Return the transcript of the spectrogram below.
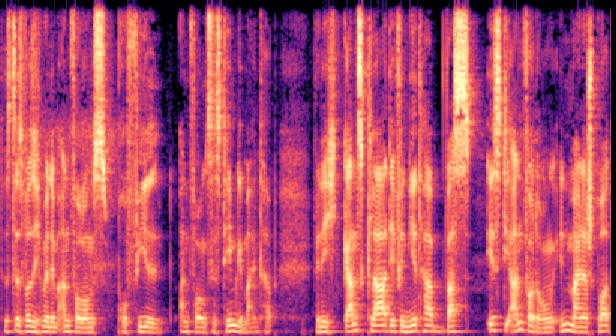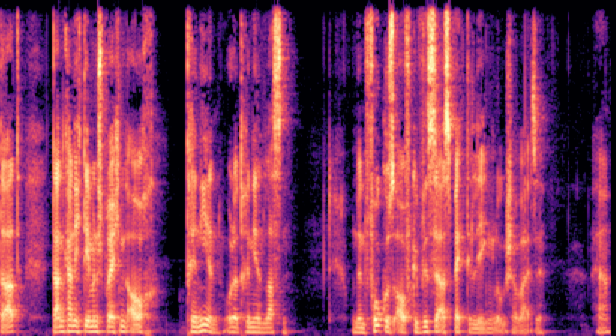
Das ist das, was ich mit dem Anforderungsprofil, Anforderungssystem gemeint habe. Wenn ich ganz klar definiert habe, was ist die Anforderung in meiner Sportart, dann kann ich dementsprechend auch trainieren oder trainieren lassen und den Fokus auf gewisse Aspekte legen, logischerweise. Ja.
